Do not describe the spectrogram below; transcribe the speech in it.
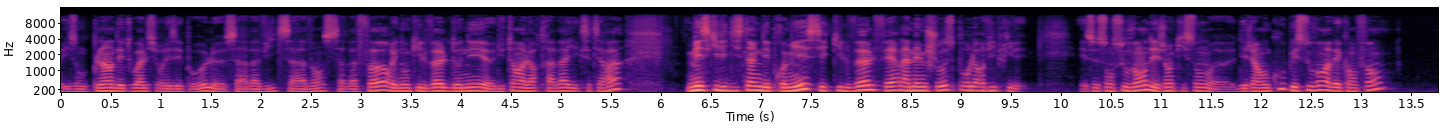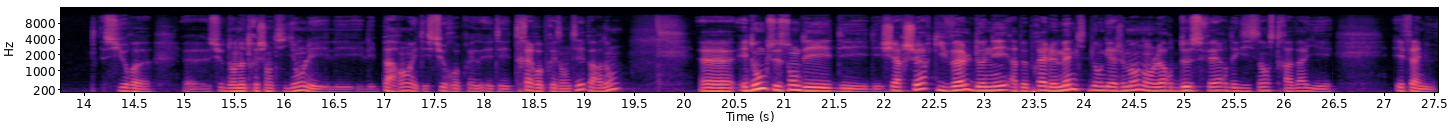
ils ont plein d'étoiles sur les épaules, ça va vite, ça avance, ça va fort, et donc ils veulent donner du temps à leur travail, etc. Mais ce qui les distingue des premiers, c'est qu'ils veulent faire la même chose pour leur vie privée. Et ce sont souvent des gens qui sont déjà en couple et souvent avec enfants, euh, euh, dans notre échantillon, les, les, parents étaient, étaient, très représentés. Pardon. Euh, et donc, ce sont des, chercheurs qui veulent donner à peu près le même type d'engagement dans leurs deux sphères d'existence, travail et, famille.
